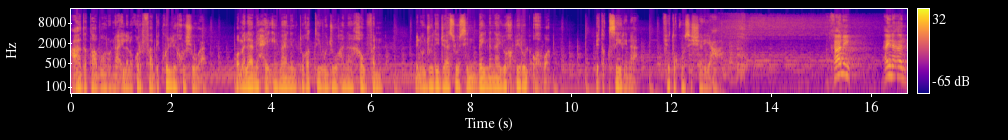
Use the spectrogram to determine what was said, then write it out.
عاد طابورنا إلى الغرفة بكل خشوع وملامح إيمان تغطي وجوهنا خوفا من وجود جاسوس بيننا يخبر الأخوة بتقصيرنا في طقوس الشريعة. الخاني أين أنت؟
